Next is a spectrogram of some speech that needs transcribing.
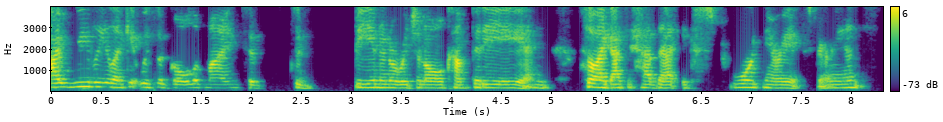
i really like it was a goal of mine to to be in an original company and so i got to have that extraordinary experience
